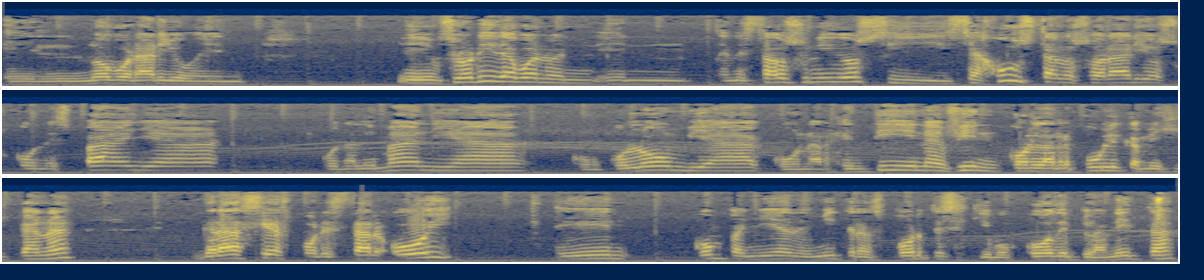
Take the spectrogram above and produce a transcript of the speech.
el nuevo horario en, en Florida, bueno, en, Estados Unidos, y se ajustan los horarios con España, con Alemania, con Colombia, con Argentina, en fin, con la República Mexicana. Gracias por estar hoy en compañía de Mi Transporte se equivocó de planeta,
